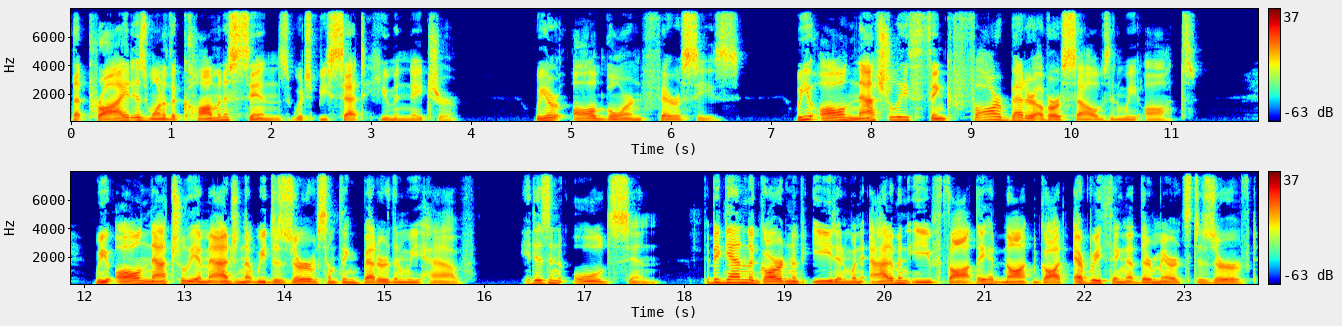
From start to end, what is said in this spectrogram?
that pride is one of the commonest sins which beset human nature. We are all born Pharisees. We all naturally think far better of ourselves than we ought. We all naturally imagine that we deserve something better than we have. It is an old sin. It began in the Garden of Eden when Adam and Eve thought they had not got everything that their merits deserved.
